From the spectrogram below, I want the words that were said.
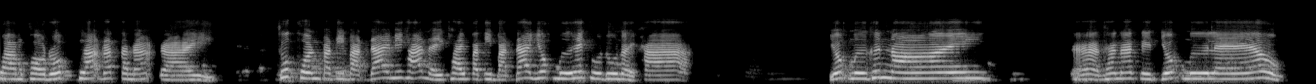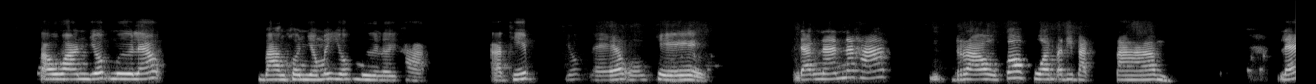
ความเคารพพระรัตนตรัยทุกคนปฏิบัติได้ไหมคะ ไหนใครปฏิบัติได้ยกมือให้ครูดูหน่อยค่ะ ยกมือขึ้นหน่อยอ่าธนากฤษยกมือแล้วตะวันยกมือแล้ว บางคนยังไม่ยกมือเลยค่ะ อาทิตย์ยกแล้ว โอเค ดังนั้นนะคะ เราก็ควรปฏิบัติตาม และ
